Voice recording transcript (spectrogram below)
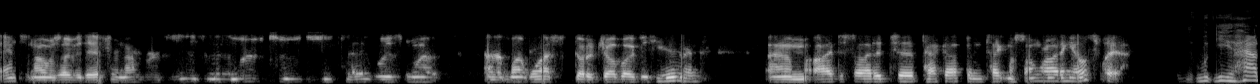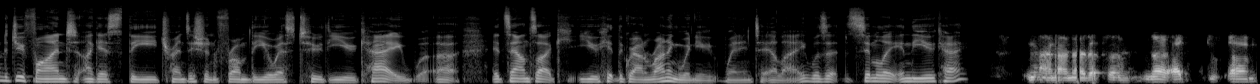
sense, and I was over there for a number of years. And then the move to the UK was my uh, my wife got a job over here, and um, I decided to pack up and take my songwriting elsewhere. How did you find, I guess, the transition from the US to the UK? Uh, it sounds like you hit the ground running when you went into LA. Was it similar in the UK? No, no, no. That's um, no. I, um,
